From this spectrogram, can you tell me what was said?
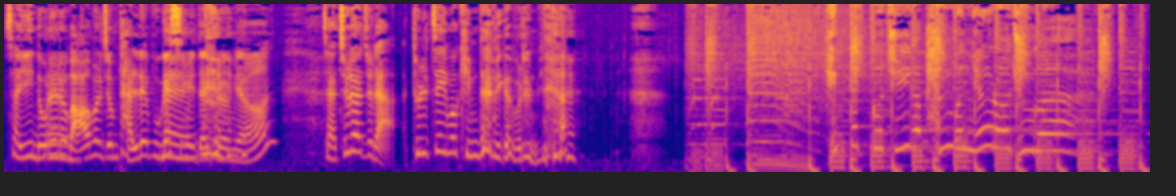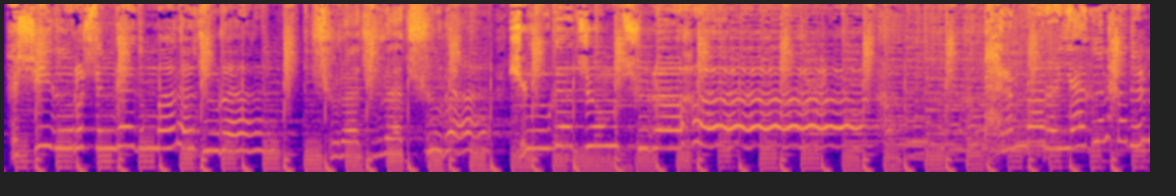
자, 이 노래로 네. 마음을 좀 달래 보겠습니다. 네. 그러면 자, 주라주라. 둘째 이모 김다비가 부릅니다. 힘 뺏고 지갑 한 번 열어주라. 회식으로 생각은 말아주라. 주라, 주라, 주라. 휴가 좀 주라. 바람 말아, 야근하들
